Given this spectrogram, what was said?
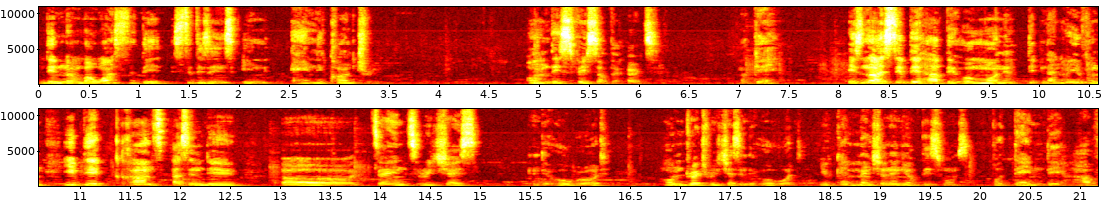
the number one citi- citizens in any country on this face of the earth. Okay? It's not as if they have the whole money. They, not even if they count as in the uh tenth richest in the whole world, hundred richest in the whole world. You can't mention any of these ones. But then they have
